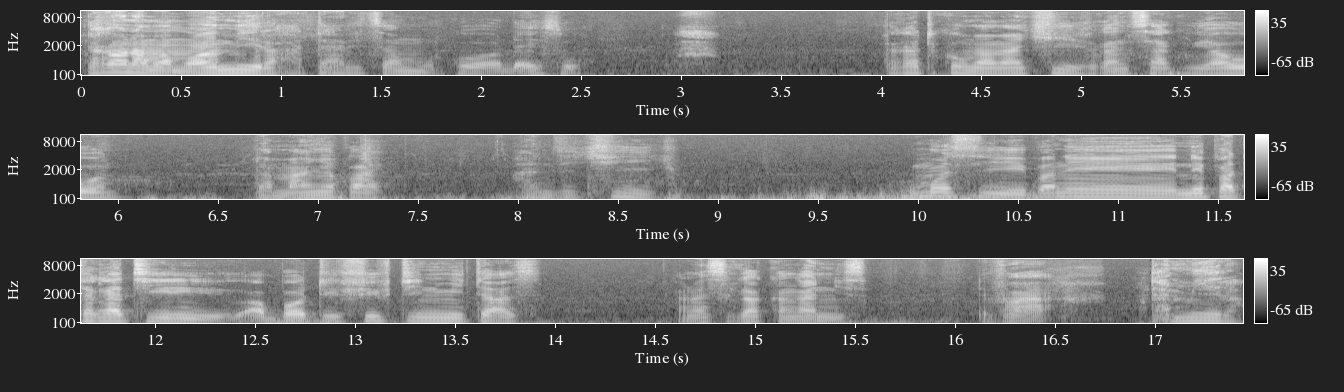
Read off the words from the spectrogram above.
Ndakaona mama wamira ataritsa murukova dai so. Takati ko mama chii zvakanzi kuyaona ndamhanya payo hanzi chiicho almost pane nepatanga tiri about 15 meters kana singakanganisa ndibva ndamira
